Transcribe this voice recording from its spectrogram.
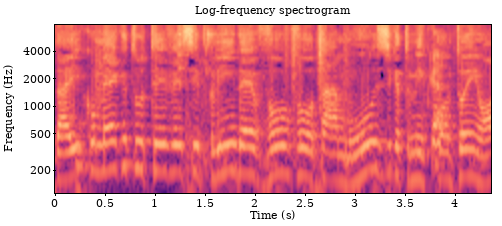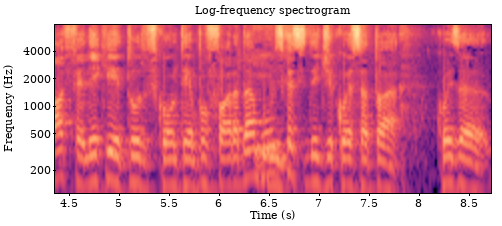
daí como é que tu teve esse plim, daí vou voltar à música, tu me contou em off ali que tu ficou um tempo fora da música, se dedicou a essa tua coisa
